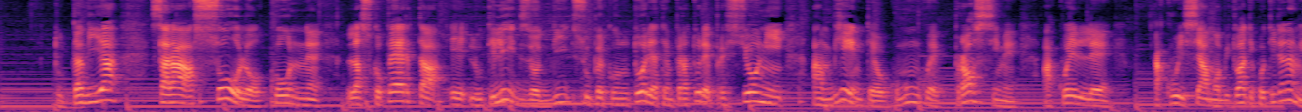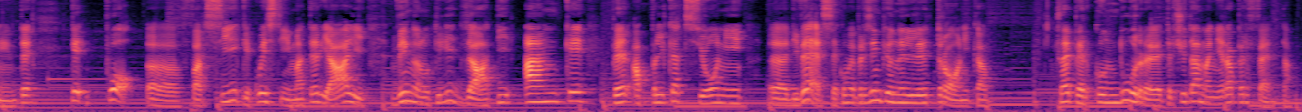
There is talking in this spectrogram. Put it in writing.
Tuttavia sarà solo con la scoperta e l'utilizzo di superconduttori a temperature e pressioni ambiente o comunque prossime a quelle a cui siamo abituati quotidianamente che può eh, far sì che questi materiali vengano utilizzati anche per applicazioni eh, diverse, come per esempio nell'elettronica, cioè per condurre l'elettricità in maniera perfetta.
